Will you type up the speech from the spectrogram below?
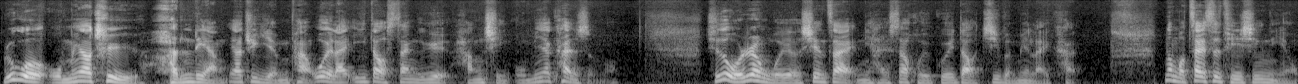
如果我们要去衡量、要去研判未来一到三个月行情，我们要看什么？其实我认为啊，现在你还是要回归到基本面来看。那么再次提醒你哦，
